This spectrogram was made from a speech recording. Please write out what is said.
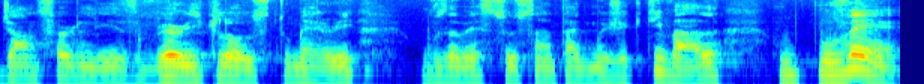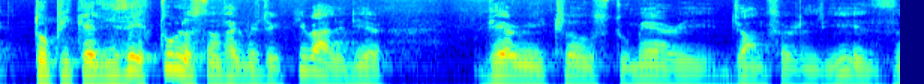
John certainly is very close to Mary. Vous avez ce syntagme adjectival. Vous pouvez topicaliser tout le syntagme adjectival et dire very close to Mary, John certainly is.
